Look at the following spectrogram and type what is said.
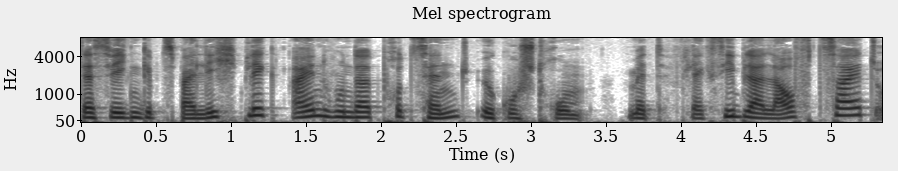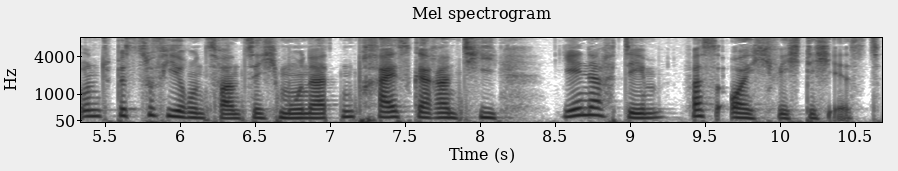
Deswegen gibt es bei Lichtblick 100% Ökostrom mit flexibler Laufzeit und bis zu 24 Monaten Preisgarantie, je nachdem, was euch wichtig ist.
